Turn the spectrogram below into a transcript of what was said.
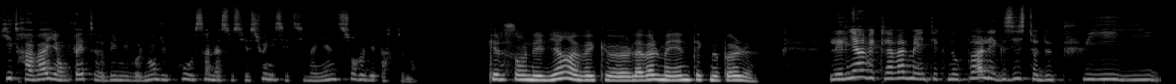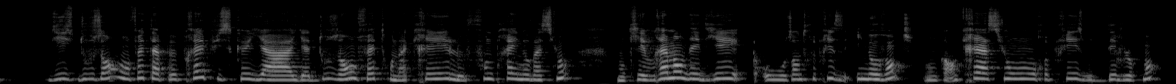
qui travaillent en fait bénévolement du coup au sein de l'association Initiative Mayenne sur le département. Quels sont les liens avec euh, Laval Mayenne Technopole? Les liens avec Laval Mayenne Technopole existent depuis 10-12 ans en fait à peu près, puisqu'il y a, il y a 12 ans en fait, on a créé le fonds de prêt innovation, donc qui est vraiment dédié aux entreprises innovantes, donc en création, reprise ou développement.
